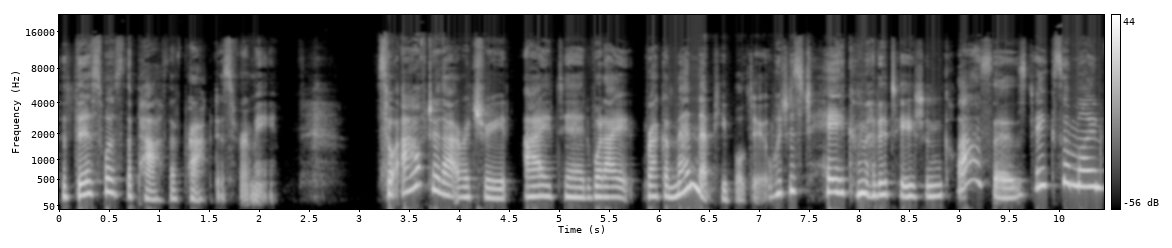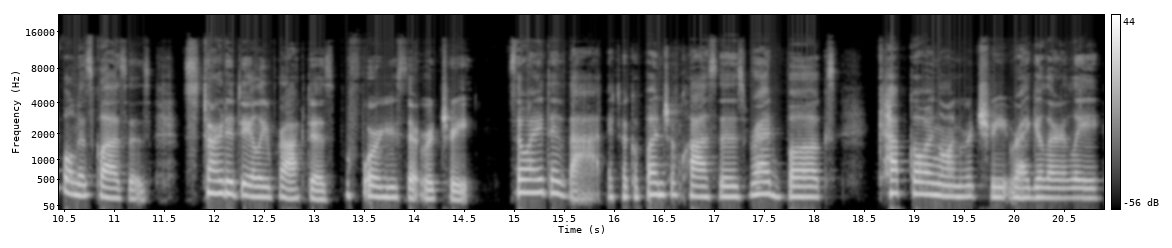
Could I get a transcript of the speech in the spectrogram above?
that this was the path of practice for me. So after that retreat, I did what I recommend that people do, which is take meditation classes, take some mindfulness classes, start a daily practice before you sit retreat. So I did that. I took a bunch of classes, read books, kept going on retreat regularly,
